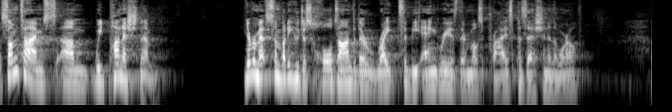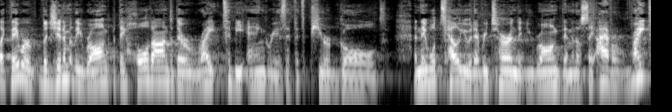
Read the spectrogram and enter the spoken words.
Sometimes um, we punish them. You ever met somebody who just holds on to their right to be angry as their most prized possession in the world? Like they were legitimately wronged, but they hold on to their right to be angry as if it's pure gold. And they will tell you at every turn that you wronged them, and they'll say, I have a right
